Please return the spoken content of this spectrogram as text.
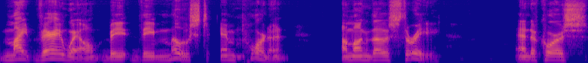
might very well be the most important among those three. And of course,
